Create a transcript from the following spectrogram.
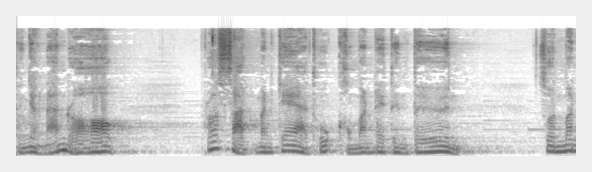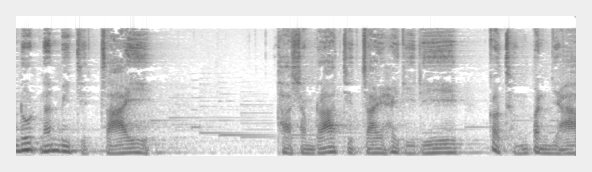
ถึงอย่างนั้นหรอก เพราะสัตว์มันแก้ทุกข์ของมันได้ตื่นๆ ส่วนมนุษย์นั้นมีจิตใจ ถ้าชำระจิตใจให้ดีๆ ก็ถึงปัญญา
